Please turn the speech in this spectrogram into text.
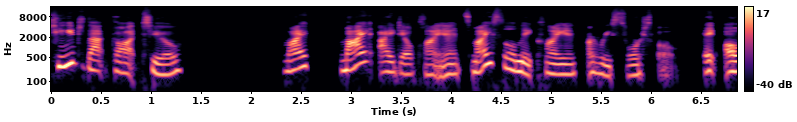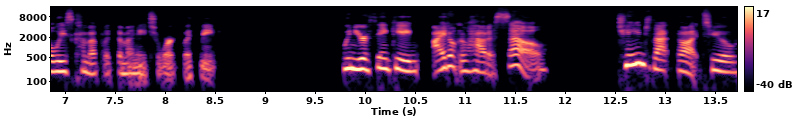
change that thought to my my ideal clients, my soulmate clients are resourceful. They always come up with the money to work with me. When you're thinking, I don't know how to sell, change that thought to,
